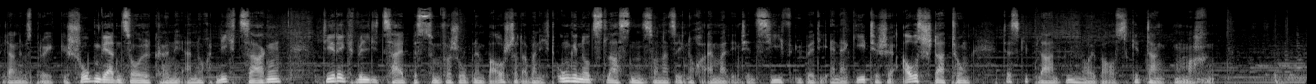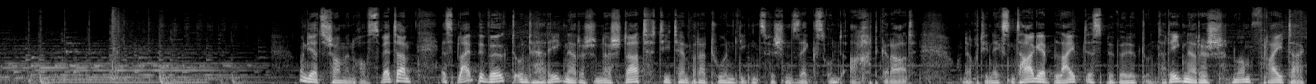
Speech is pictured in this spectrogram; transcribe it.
Wie lange das Projekt geschoben werden soll, könne er noch nicht sagen. Dierig will die Zeit bis zum verschobenen Baustart aber nicht ungenutzt lassen, sondern sich noch einmal intensiv über die energetische Ausstattung des geplanten Neubaus Gedanken machen. Und jetzt schauen wir noch aufs Wetter. Es bleibt bewölkt und regnerisch in der Stadt. Die Temperaturen liegen zwischen 6 und 8 Grad. Und auch die nächsten Tage bleibt es bewölkt und regnerisch. Nur am Freitag,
